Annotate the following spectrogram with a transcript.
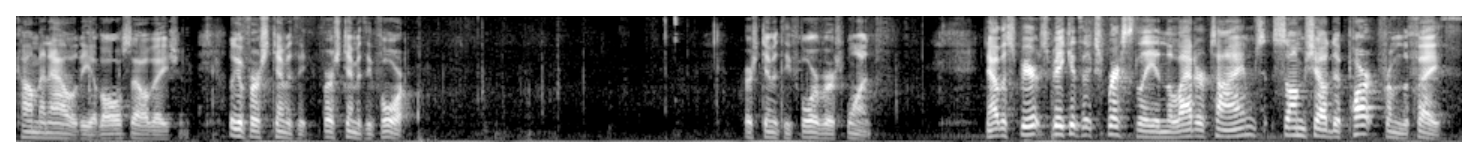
commonality of all salvation. Look at 1 Timothy, 1 Timothy 4. 1 Timothy 4 verse 1. Now the Spirit speaketh expressly in the latter times, some shall depart from the faith.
